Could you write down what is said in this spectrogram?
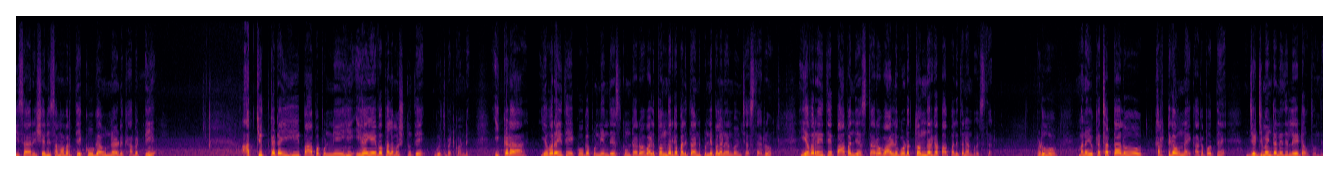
ఈసారి శని సమవర్తి ఎక్కువగా ఉన్నాడు కాబట్టి అత్యుత్కటై పాపపుణ్యై ఇహ ఏవ ఫలమష్ణుతే గుర్తుపెట్టుకోండి. ఇక్కడ ఎవరైతే ఎక్కువగా పుణ్యం చేసుకుంటారో వాళ్ళు తొందరగా ఫలితాన్ని పుణ్యఫలాన్ని అనుభవించేస్తారు. ఎవరైతే పాపం చేస్తారో వాళ్ళు కూడా తొందరగా పాప ఫలితాన్ని అనుభవిస్తారు. ఇప్పుడు మన యొక్క చట్టాలు కరెక్ట్గా ఉన్నాయి. కాకపోతే జడ్జిమెంట్ అనేది లేట్ అవుతుంది.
